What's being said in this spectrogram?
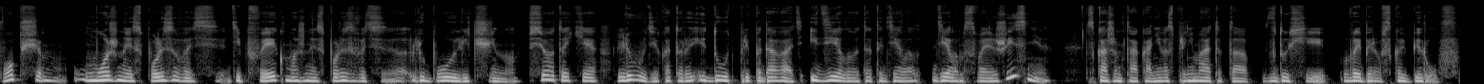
в общем, можно использовать deepfake, можно использовать э, любую личину. Все-таки люди, которые идут преподавать и делают это дело, делом своей жизни, скажем так, они воспринимают это в духе веберовской беруф,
